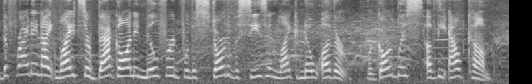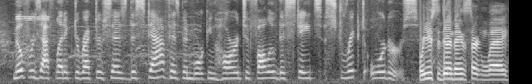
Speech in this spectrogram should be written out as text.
The Friday night lights are back on in Milford for the start of a season like no other, regardless of the outcome. Milford's athletic director says the staff has been working hard to follow the state's strict orders. We're used to doing things a certain way.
